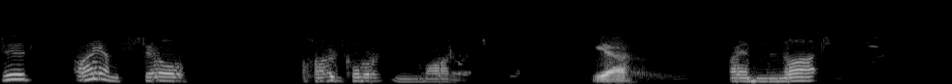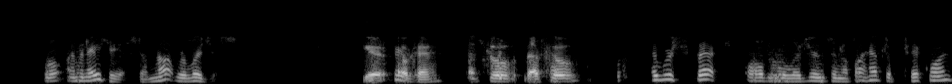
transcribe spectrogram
Dude, I am still hardcore moderate. yeah, I am not, well, I'm an atheist. I'm not religious. yeah, okay, that's cool. That's cool. I respect all the religions, and if I have to pick one,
